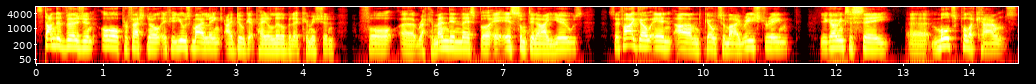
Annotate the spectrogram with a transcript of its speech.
standard version or professional. If you use my link, I do get paid a little bit of commission for uh, recommending this, but it is something I use. So if I go in and go to my Restream, you're going to see uh, multiple accounts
